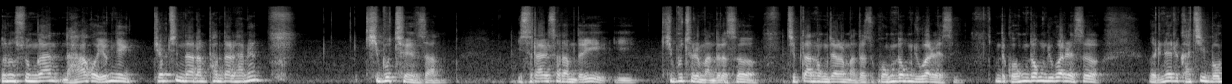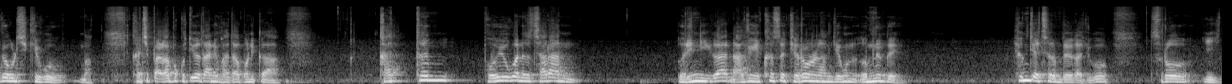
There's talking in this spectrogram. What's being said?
어느 순간 나하고 영역이 겹친다는 판단을 하면 기부처 현상. 이스라엘 사람들이 이 기부처를 만들어서 집단 농장을 만들어서 공동 육아를 했어요. 근데 공동 육아를 해서 어린애를 같이 목욕을 시키고 막 같이 빨가벗고 뛰어다니고 하다 보니까 같은 보육원에서 자란 어린이가 나중에 커서 결혼을 한 경우는 없는 거예요. 형제처럼 돼가지고 서로 이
